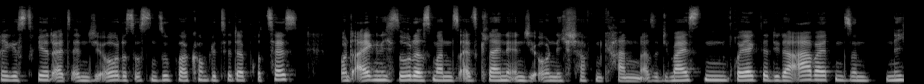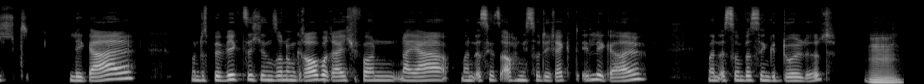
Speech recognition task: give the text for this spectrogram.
registriert als NGO. Das ist ein super komplizierter Prozess und eigentlich so, dass man es als kleine NGO nicht schaffen kann. Also die meisten Projekte, die da arbeiten, sind nicht legal und es bewegt sich in so einem Graubereich von, naja, man ist jetzt auch nicht so direkt illegal, man ist so ein bisschen geduldet. Mhm.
